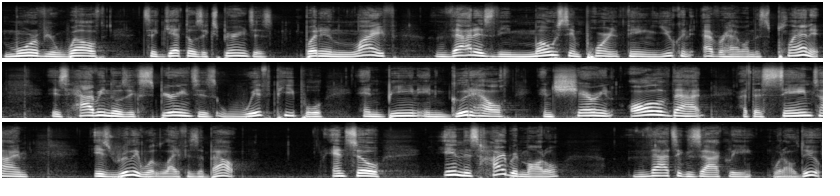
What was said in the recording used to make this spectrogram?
more of your wealth to get those experiences. But in life, that is the most important thing you can ever have on this planet is having those experiences with people and being in good health and sharing all of that at the same time is really what life is about. And so in this hybrid model, that's exactly what I'll do.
